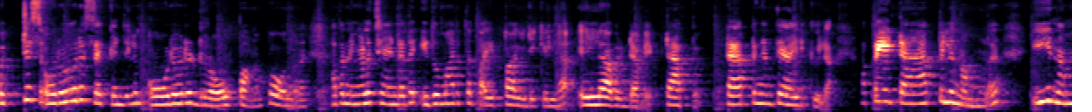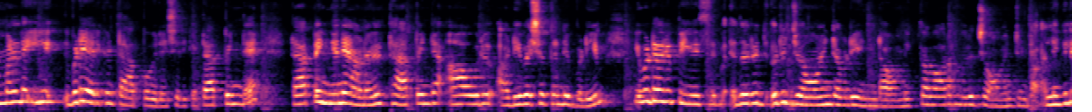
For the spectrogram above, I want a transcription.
ഒറ്റ ഓരോരോ സെക്കൻഡിലും ഓരോരോ ഡ്രോപ്പാണ് പോകുന്നത്. അപ്പം നിങ്ങൾ ചെയ്യേണ്ടത് ഇതുമാരത്തെ പൈപ്പായിരിക്കില്ല എല്ലാവരുടെ അവിടെയും ടാപ്പ് ടാപ്പ് ഇങ്ങനത്തെ ആയിരിക്കില്ല അപ്പോൾ ഈ ടാപ്പിൽ നമ്മൾ ഈ നമ്മളുടെ ഈ ഇവിടെ ആയിരിക്കും ടാപ്പ് വരിക ശരിക്കും. ടാപ്പിന്റെ ടാപ്പ് ഇങ്ങനെയാണെങ്കിൽ ടാപ്പിന്റെ ആ ഒരു അടിവശത്തിന്റെ ഇവിടെയും ഇവിടെ ഒരു പി എസ് ഇതൊരു ഒരു ജോയിന്റ് അവിടെ ഉണ്ടാവും. മിക്കവാറും ഒരു ജോയിന്റ് ഉണ്ടാവും. അല്ലെങ്കിൽ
